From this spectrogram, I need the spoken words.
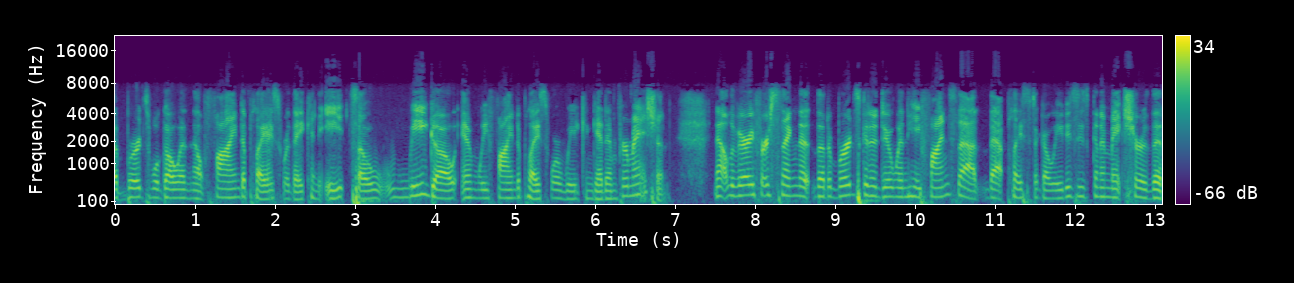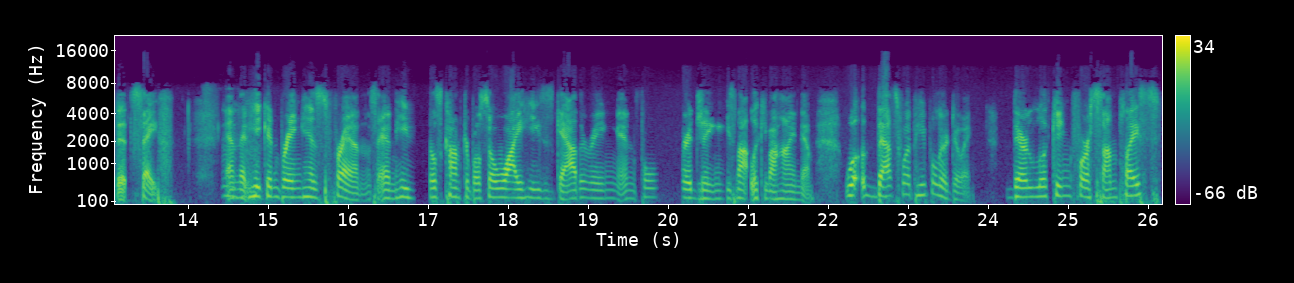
uh, birds will go and they'll find a place where they can eat. So we go and we find a place where we can get information. Now the very first thing that that a bird's going to do when he finds that that place to go eat is he's going to make sure that it's safe and mm-hmm. that he can bring his friends and he feels comfortable. So why he's gathering and foraging, he's not looking behind him. Well, that's what people are doing. They're looking for some place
